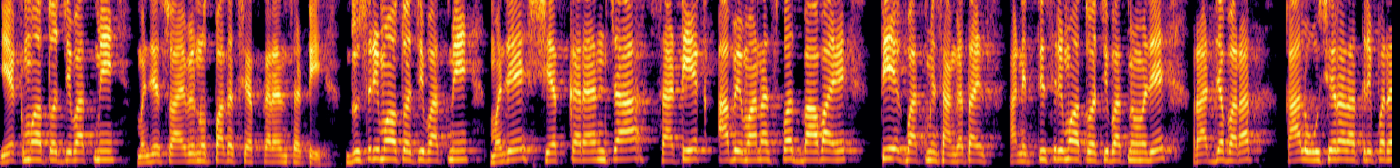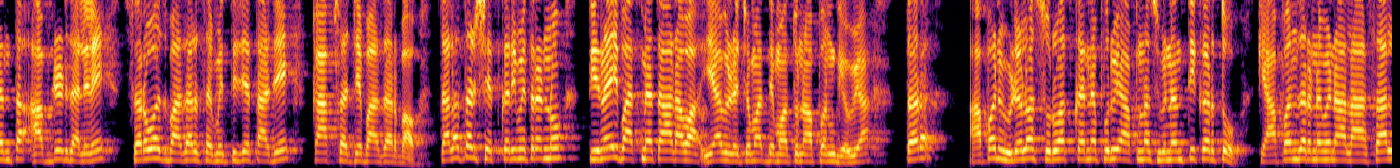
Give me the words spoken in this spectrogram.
एक महत्त्वाची बातमी म्हणजे सोयाबीन उत्पादक शेतकऱ्यांसाठी. दुसरी महत्त्वाची बातमी म्हणजे शेतकऱ्यांच्यासाठी एक अभिमानास्पद बाब आहे. ती एक बातमी सांगत आहेत. आणि तिसरी महत्त्वाची बातमी म्हणजे राज्यभरात काल उशिरा रात्रीपर्यंत अपडेट झालेले सर्वच बाजार समितीचे ताजे कापसाचे बाजारभाव. चला तर शेतकरी मित्रांनो तीनही बातम्याचा आढावा या व्हिडिओच्या माध्यमातून आपण घेऊया. तर आपण व्हिडिओला सुरुवात करण्यापूर्वी आपणास विनंती करतो की आपण जर नवीन आला असाल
